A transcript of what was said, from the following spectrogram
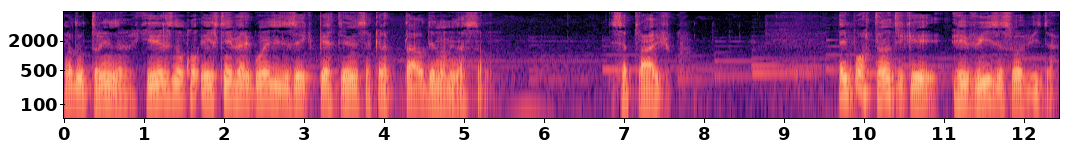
uma doutrina que eles não eles têm vergonha de dizer que pertence àquela tal denominação. Isso é trágico. É importante que revise a sua vida.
